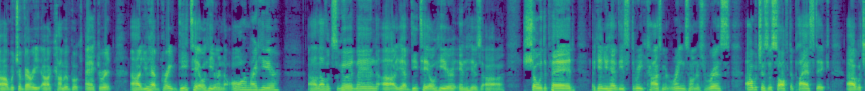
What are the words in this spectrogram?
uh, which are very uh, comic book accurate. Uh, you have great detail here in the arm right here. Uh, that looks good, man. Uh, you have detail here in his uh, shoulder pad. Again, you have these three cosmic rings on his wrist, which is a softer plastic, which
